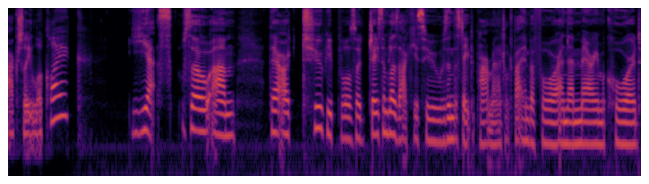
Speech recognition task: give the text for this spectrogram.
actually look like? Yes. So, um, there are two people. So, Jason Blazakis, who was in the State Department, I talked about him before, and then Mary McCord,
